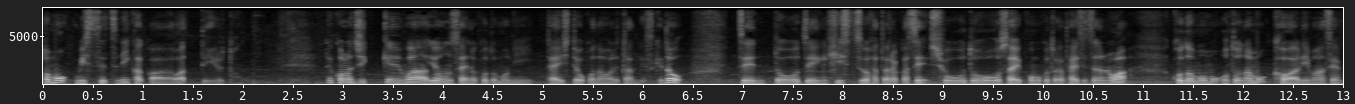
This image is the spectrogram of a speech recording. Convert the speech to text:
とも密接に関わっていると。でこの実験は4歳の子供に対して行われたんですけど前頭前皮質を働かせ衝動を抑え込むことが大切なのは子供も大人も変わりません。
